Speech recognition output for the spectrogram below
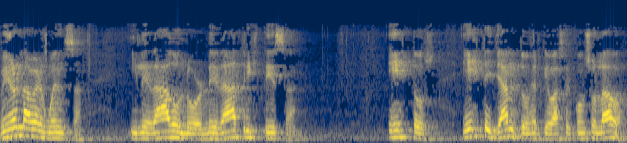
ver la vergüenza y le da dolor, le da tristeza. Estos este llanto es el que va a ser consolado.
